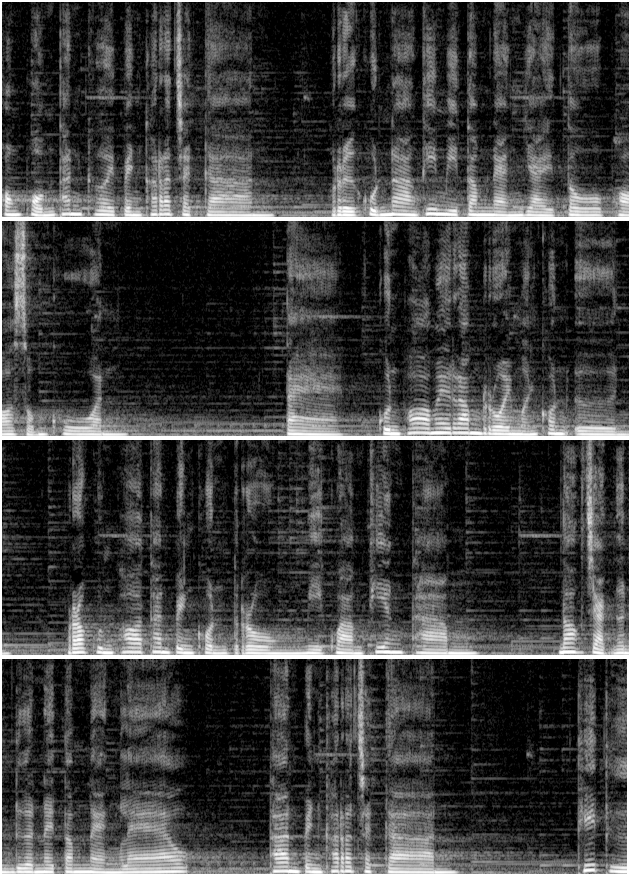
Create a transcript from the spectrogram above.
ของผมท่านเคยเป็นข้าราชการ หรือขุนนางที่มีตำแหน่งใหญ่โตพอสมควร แต่คุณพ่อไม่ร่ำรวยเหมือนคนอื่น เพราะคุณพ่อท่านเป็นคนตรงมีความเที่ยงธรรม นอกจากเงินเดือนในตำแหน่งแล้ว ท่านเป็นข้าราชการ ที่ถือ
